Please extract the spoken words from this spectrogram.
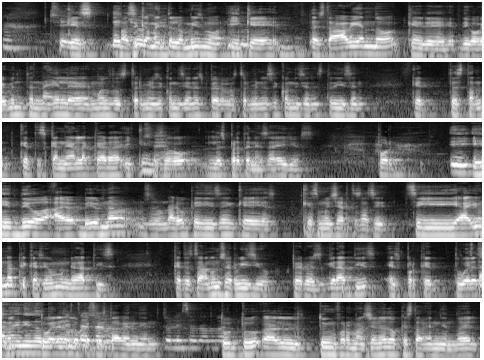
Sí. que es hecho, básicamente sí. lo mismo. Y Ujú. que estaba viendo que, digo, obviamente nadie leemos los términos y condiciones, pero los términos y condiciones te dicen que te, están, que te escanean la cara y que Sí. eso les pertenece a ellos. Por, y, y digo, vi una, algo que dicen que es, que es muy cierto. O sea, si, si hay una aplicación gratis que te está dando un servicio, pero es gratis, es porque tú eres, el- tú eres lo que estás se está dando- vendiendo. Tú le estás dando Tú, tú- al- tu información es lo que está vendiendo él.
